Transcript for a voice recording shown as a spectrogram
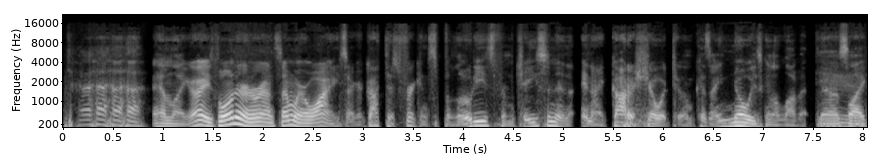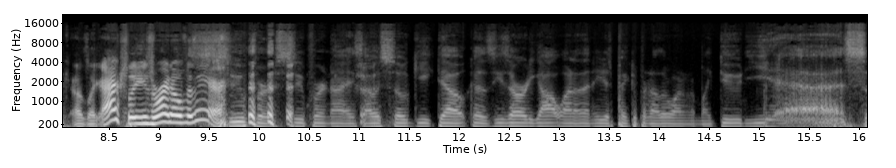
And I'm like, "Oh, he's wandering around somewhere. Why?" He's like, "I got this freaking Spilotes from Jason, and and I gotta show it to him because I know he's gonna love it." And I was like, I was like, actually, he's right over there. super super nice. I was so geeked out because he's already got one, and then he just picked up another one, and I'm like, dude, yes,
